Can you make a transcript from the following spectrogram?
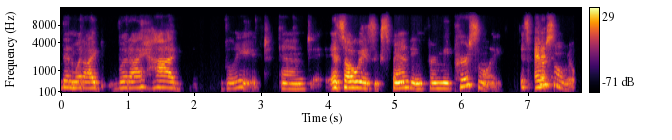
than what I, what I had believed, and it's always expanding for me personally. It's personal. It,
